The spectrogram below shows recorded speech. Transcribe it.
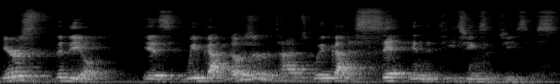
Here's the deal is we've got those are the times we've got to sit in the teachings of Jesus.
